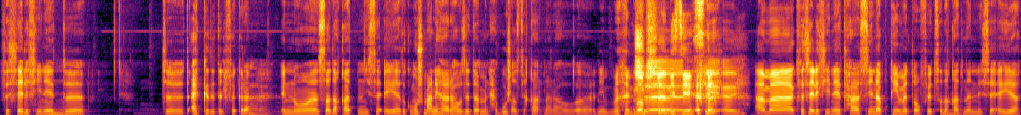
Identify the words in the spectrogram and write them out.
في الثلاثينات مم. ت- تأكدت الفكرة آه، إنه صداقات نسائية هذوك مش معناها راهو زاد ما نحبوش أصدقائنا راهو اللي ما مش- نساء. أما في الثلاثينات حسينا بقيمة في صداقاتنا النسائية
